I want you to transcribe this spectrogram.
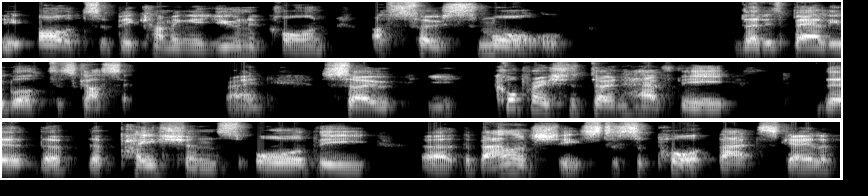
the odds of becoming a unicorn are so small that it's barely worth discussing, right? So you, corporations don't have the the, the, the patience or the uh, the balance sheets to support that scale of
